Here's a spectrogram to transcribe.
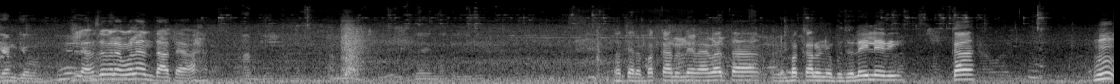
કેમ કેવું? એટલે હશે પેલા મળે ને તાતે આમ આમ જય માતાજી અત્યારે બકાલું લેવા આવ્યા હતા. બકાલું ને બધું લઈ લેવી. કા? હમ.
